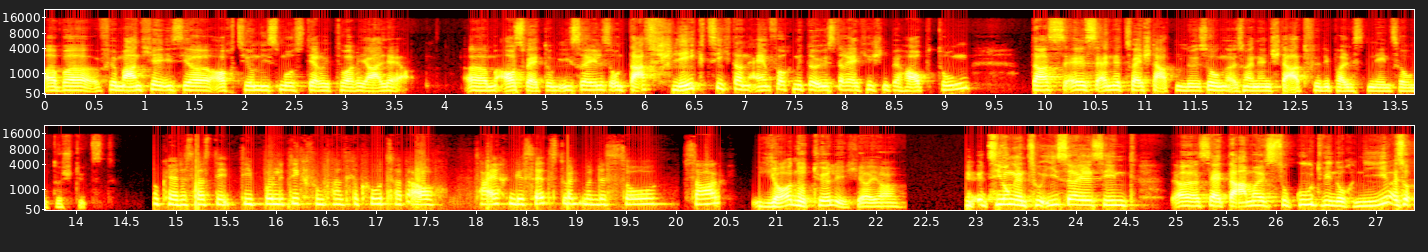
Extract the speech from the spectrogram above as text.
Aber für manche ist ja auch Zionismus territoriale ähm, Ausweitung Israels. Und das schlägt sich dann einfach mit der österreichischen Behauptung, dass es eine Zwei-Staaten-Lösung, also einen Staat für die Palästinenser unterstützt. Okay, das heißt, die, die Politik von Kanzler Kurz hat auch Zeichen gesetzt, könnte man das so sagen? Ja, natürlich, ja, ja. Die Beziehungen zu Israel sind seit damals so gut wie noch nie. Also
